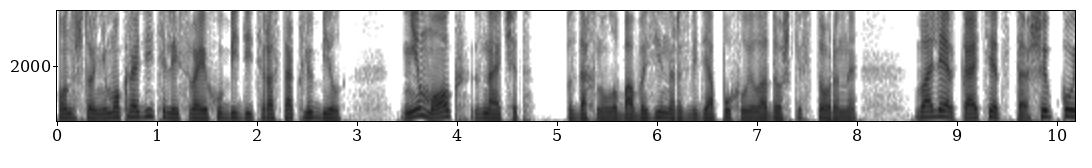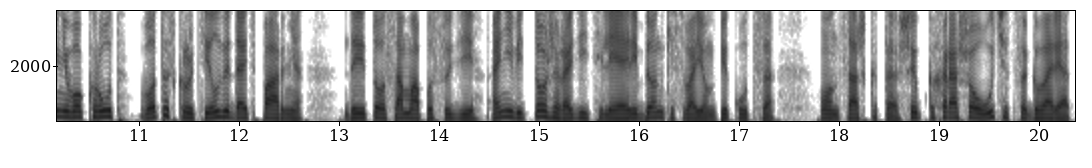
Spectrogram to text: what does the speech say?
Он что, не мог родителей своих убедить, раз так любил?» «Не мог, значит», — вздохнула баба Зина, разведя пухлые ладошки в стороны. «Валерка, отец-то, шибко у него крут, вот и скрутил, видать, парня. Да и то сама посуди, они ведь тоже родители и о ребенке своем пекутся. Он, Сашка-то, шибко хорошо учится, говорят.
